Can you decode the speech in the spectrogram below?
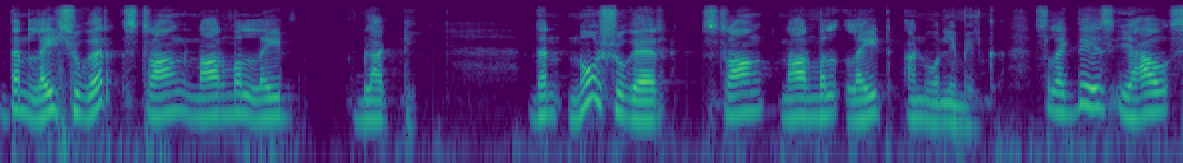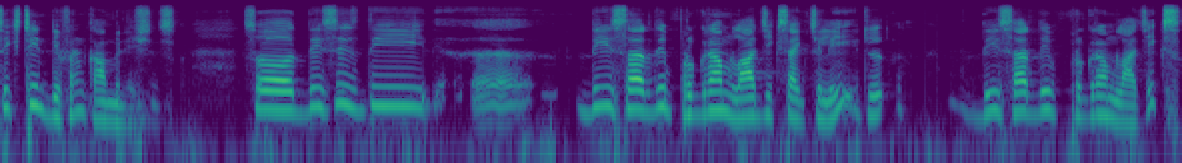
Then light sugar strong normal light black tea. Then no sugar strong normal light and only milk. So like this you have 16 different combinations. So this is the uh, these are the program logics actually. It these are the program logics.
